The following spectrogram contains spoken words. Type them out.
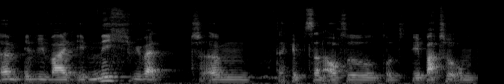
ähm, inwieweit eben nicht, wie weit, ähm, da gibt es dann auch so, so die Debatte um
